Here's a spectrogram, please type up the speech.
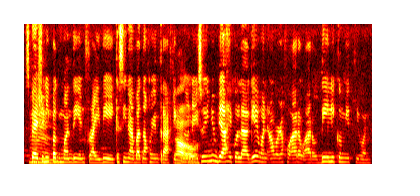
Especially Mm. pag Monday and Friday, kasi nabat na ko yung traffic Oo. noon eh. So, yun yung biyahe ko lagi. One hour ako araw-araw. Daily commute yun.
